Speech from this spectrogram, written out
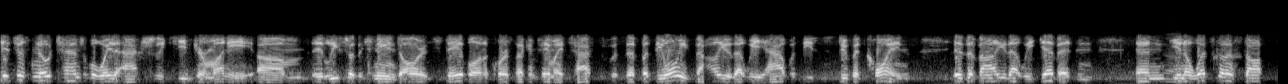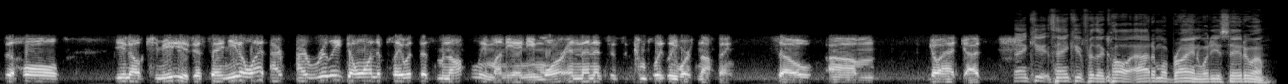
It's just no tangible way to actually keep your money. Um, at least with the Canadian dollar, it's stable, and of course, I can pay my taxes with it. But the only value that we have with these stupid coins is the value that we give it. And and you know, what's going to stop the whole you know, community just saying, you know what, I, I really don't want to play with this monopoly money anymore, and then it's just completely worth nothing. So, um, go ahead, guys. Thank you. Thank you for the call. Adam O'Brien, what do you say to him?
